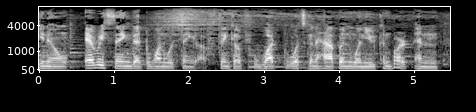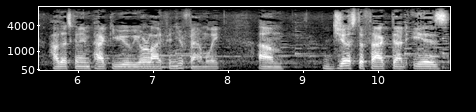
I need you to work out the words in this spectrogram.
you know everything that one would think of. Think of what what's going to happen when you convert and how that's going to impact you your life and your family. Um, just the fact that is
